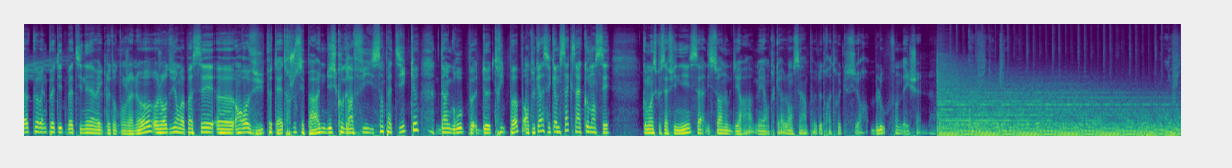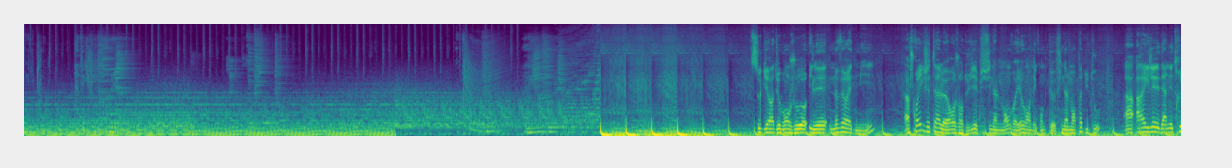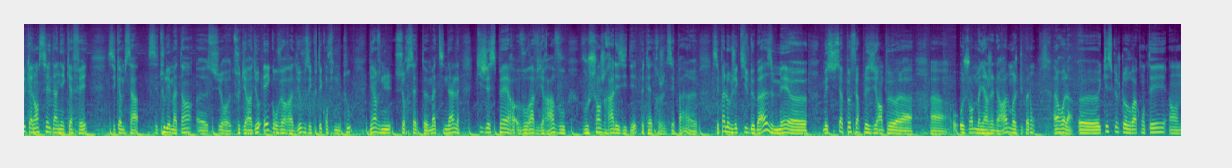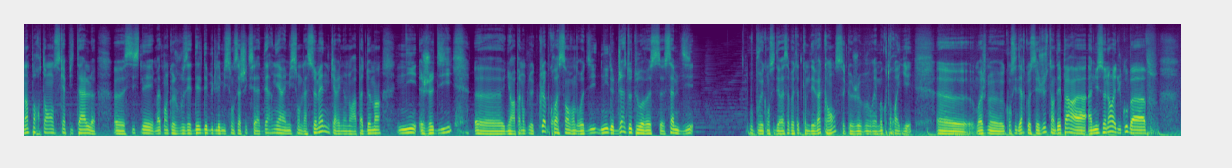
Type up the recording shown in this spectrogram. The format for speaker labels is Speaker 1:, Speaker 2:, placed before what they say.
Speaker 1: Encore une petite matinée avec le tonton Jeannot. Aujourd'hui, on va passer euh, en revue, peut-être, je sais pas, une discographie sympathique d'un groupe de trip-hop. En tout cas, c'est comme ça que ça a commencé. Comment est-ce que ça finit? L'histoire nous le dira. Mais en tout cas, on sait un peu deux, trois trucs sur Blue Foundation. Sugi Radio, bonjour. Il est 9h30. Alors, je croyais que j'étais à l'heure aujourd'hui, et puis finalement, vous voyez, vous vous rendez compte que finalement, pas du tout. À régler les derniers trucs, à lancer le dernier café. C'est comme ça, c'est tous les matins euh, sur Tsugi Radio et Groover Radio. Vous écoutez Confine-nous tout. Bienvenue sur cette matinale qui, j'espère, vous ravira, vous, vous changera les idées, peut-être, je ne sais pas. euh, c'est pas l'objectif de base, mais, euh, mais si ça peut faire plaisir un peu aux gens de manière générale, moi je dis pas non. Alors voilà, euh, qu'est-ce que je dois vous raconter en importance capitale, si ce n'est maintenant que je vous ai dès le début de l'émission, sachez que c'est la dernière émission de la semaine, car il n'y en aura pas demain ni jeudi. Euh, il n'y aura pas non plus de Club Croissant vendredi, ni de Jazz de Two of Us samedi. Vous pouvez considérer ça peut-être comme des vacances que je voudrais m'octroyer. Euh, moi, je me considère que c'est juste un départ à, nuit sonore et du coup, bah,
